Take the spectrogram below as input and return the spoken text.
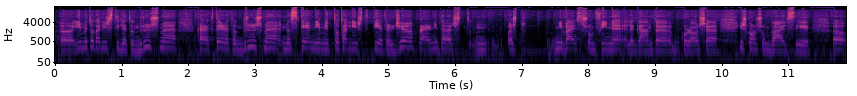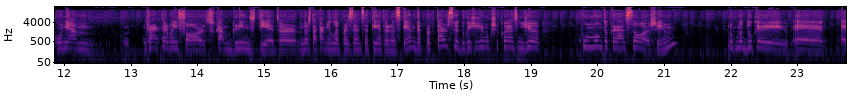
uh, jemi totalisht stile të ndryshme, karaktere të ndryshme, në skenë jemi totalisht tjetër gjë, pra Ernita është është një vajzë shumë fine, elegante, bukuroshe, i shkon shumë valsi. Uh, un jam karakter më i fortë, kam grintë tjetër, ndoshta kam një lloj prezence tjetër në skenë dhe për këtë arsye duke qenë që nuk shikoj asnjë gjë ku mund të krahasoheshim, nuk më dukej e e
